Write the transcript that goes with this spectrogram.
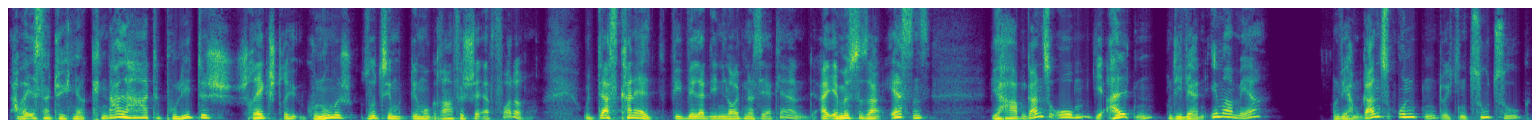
aber ist natürlich eine knallharte politisch, schrägstrich ökonomisch, soziodemografische Erforderung. Und das kann er, wie will er den Leuten das hier erklären? Er müsste sagen, erstens, wir haben ganz oben die Alten und die werden immer mehr. Und wir haben ganz unten durch den Zuzug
